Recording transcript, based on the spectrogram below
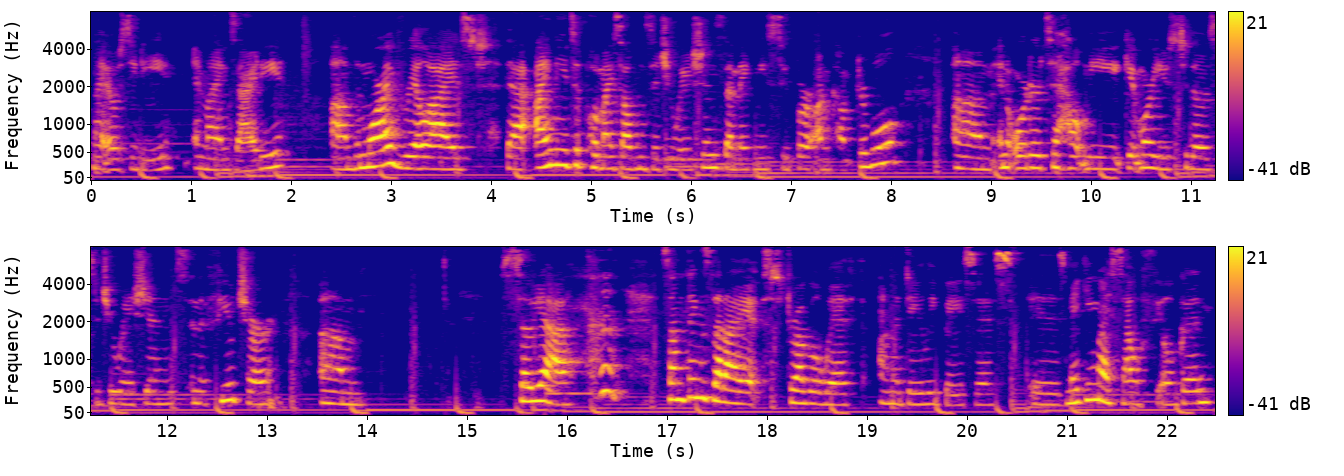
my OCD and my anxiety, um, the more I've realized that I need to put myself in situations that make me super uncomfortable um, in order to help me get more used to those situations in the future. Um, so, yeah, some things that I struggle with on a daily basis is making myself feel good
